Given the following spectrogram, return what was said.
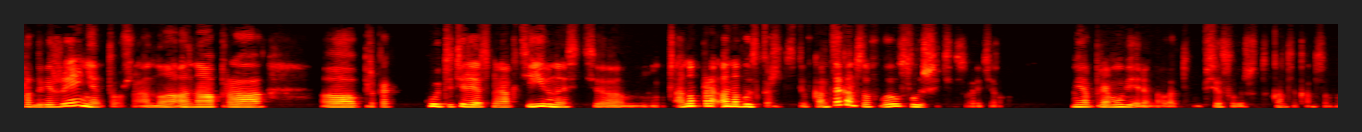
про движение тоже, она, она про, э, про какую-то телесную активность, э, она, про, она выскажется. И в конце концов вы услышите свое тело. Я прям уверена в этом. Все слышат в конце концов.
